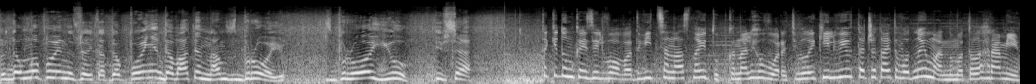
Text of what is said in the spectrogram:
Давно повинні залякати, повинні давати нам зброю. Зброю і все. такі думки зі Львова. Дивіться нас на Ютуб каналі Говорить Великий Львів та читайте в одноіменному телеграмі.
